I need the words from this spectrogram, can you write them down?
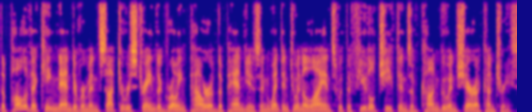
The Pallava king Nandivarman sought to restrain the growing power of the Pandyas and went into an alliance with the feudal chieftains of Kongu and Chera countries.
